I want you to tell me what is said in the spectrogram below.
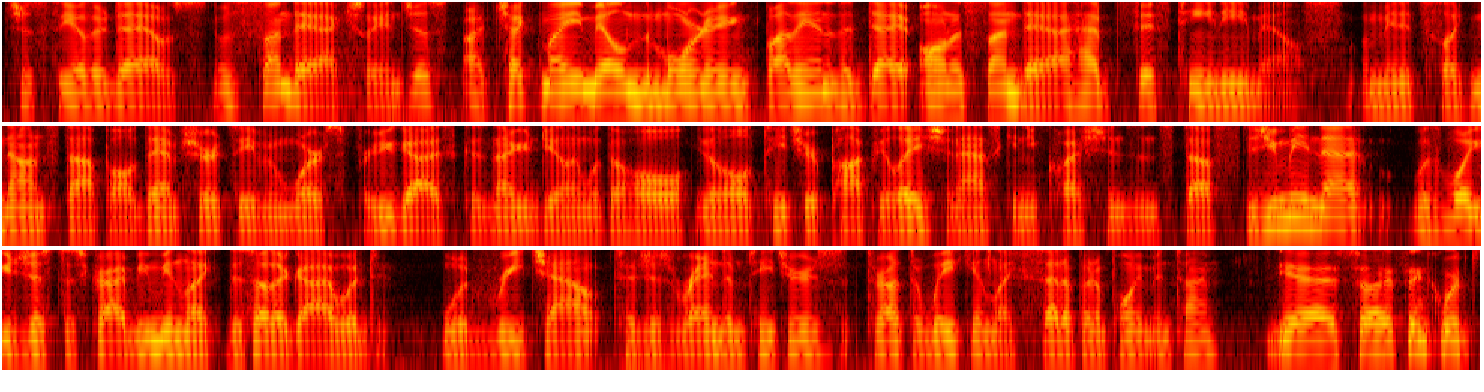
just the other day. I was it was Sunday actually, and just I checked my email in the morning. By the end of the day, on a Sunday, I had 15 emails. I mean, it's like nonstop all day. I'm sure it's even worse for you guys because now you're dealing with the whole you know, the whole teacher population asking you questions and stuff. Did you mean that with what you just described? You mean like this other guy would would reach out to just random teachers throughout the week and like set up an appointment time? Yeah, so I think what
